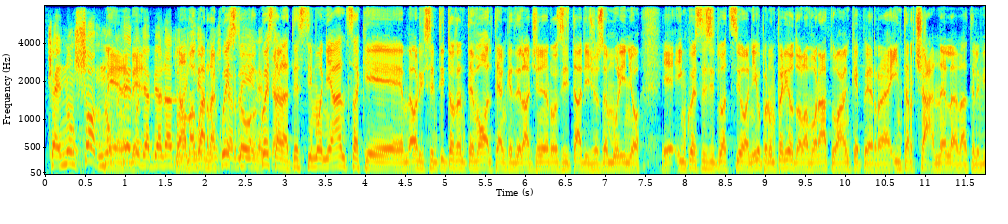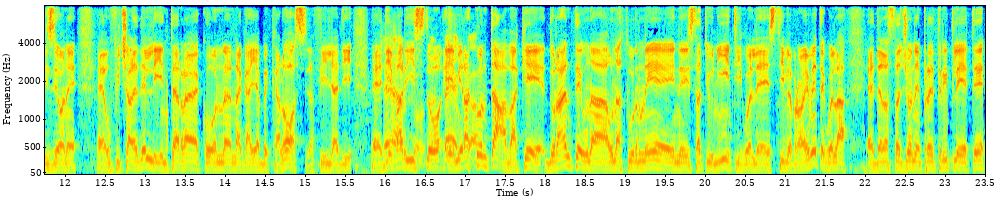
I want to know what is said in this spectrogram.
Cioè, non so, non Bene, credo bene. gli abbia dato No, ma 100 guarda, questo- questa cioè. è la testimonianza che ho risentito tante volte anche della generosità di José Mourinho eh, in queste situazioni. Io per un periodo ho lavorato anche per Interchannel, la televisione eh, ufficiale dell'Inter, con Nagaya Beccalossi, la figlia di, eh, di Certo, Evaristo, del e mi raccontava che durante una, una tournée negli Stati Uniti, quelle estive, probabilmente quella della stagione pre-triplete,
